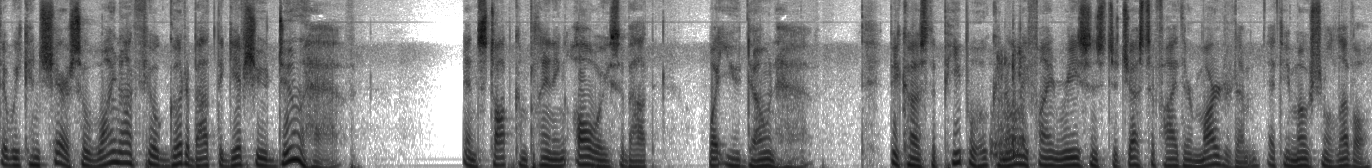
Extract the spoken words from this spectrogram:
that we can share. So, why not feel good about the gifts you do have and stop complaining always about what you don't have? Because the people who can only find reasons to justify their martyrdom at the emotional level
